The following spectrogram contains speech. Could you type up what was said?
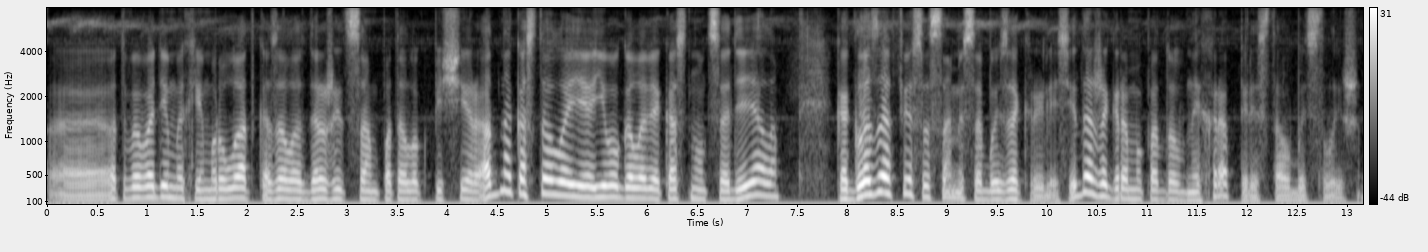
э, от выводимых им рулат, казалось, дрожит сам потолок пещеры. Однако стоило его голове коснуться одеяла, как глаза Фесса сами собой закрылись, и даже громоподобный храп перестал быть слышен.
